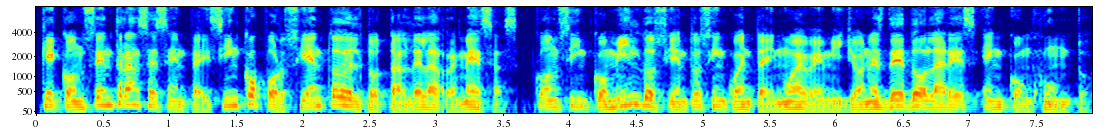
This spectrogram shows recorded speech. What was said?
que concentran 65% del total de las remesas, con 5.259 millones de dólares en conjunto.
